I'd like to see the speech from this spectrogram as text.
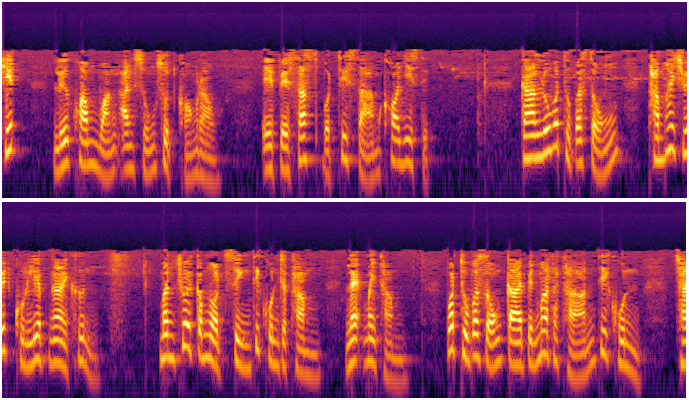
คิดหรือความหวังอันสูงสุดของเรา เอเฟซัสบทที่สามข้อยี่สิบ การรู้วัตถุประสงค์ทำให้ชีวิตคุณเรียบง่ายขึ้น มันช่วยกำหนดสิ่งที่คุณจะทำและไม่ทำ วัตถุประสงค์กลายเป็นมาตรฐานที่คุณใช้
